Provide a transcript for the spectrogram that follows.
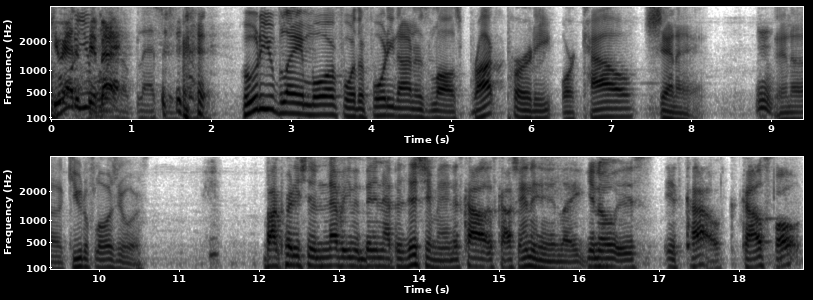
You who had do to you sit blame- back. Who do you blame more for the 49ers loss, Brock Purdy or Kyle Shanahan? And uh, Q, the floor is yours. Brock Purdy should have never even been in that position, man. It's Kyle, it's Kyle Shanahan. Like, you know, it's it's Kyle. Kyle's fault.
